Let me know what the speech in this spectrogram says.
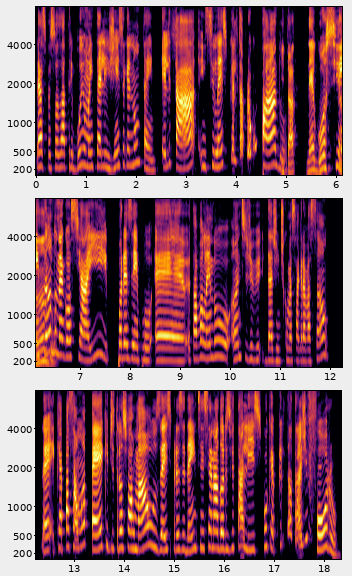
né, as pessoas atribuem uma inteligência que ele não tem. Ele está em silêncio porque ele está preocupado. E está negociando. Tentando negociar aí, por exemplo, é, eu estava lendo antes de, da gente começar a gravação, né, quer passar uma PEC de transformar os ex-presidentes em senadores vitalícios. Por quê? Porque ele está atrás de foro.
